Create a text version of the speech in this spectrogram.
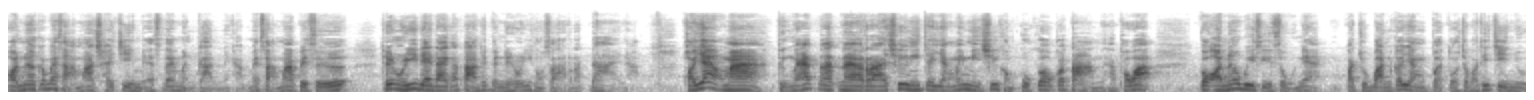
Honor ก็ไม่สามารถใช้ GMS ได้เหมือนกันนะครับ ไม่สามารถไปซื้อเทคโนโลยีใด ๆ ก็ตามที่เป็นเทคโนโลยีของสหรัฐได้นะครับ พอแยกออกมาถึงแม้ในรายชื่อนี้จะยังไม่มีชื่อของ Google ก็ตามนะครับ เพราะว่าตัว Honor V40 เนี่ยปัจจุบันก็ยังเปิดตัวเฉพาะที่จีนอยู่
